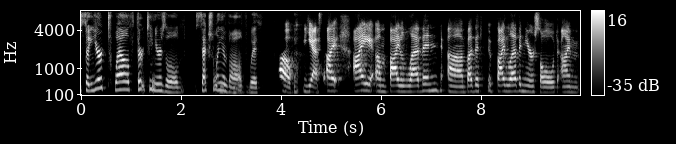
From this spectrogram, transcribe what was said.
so you're 12 13 years old sexually mm-hmm. involved with oh yes i i um by 11 um by the by 11 years old i'm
